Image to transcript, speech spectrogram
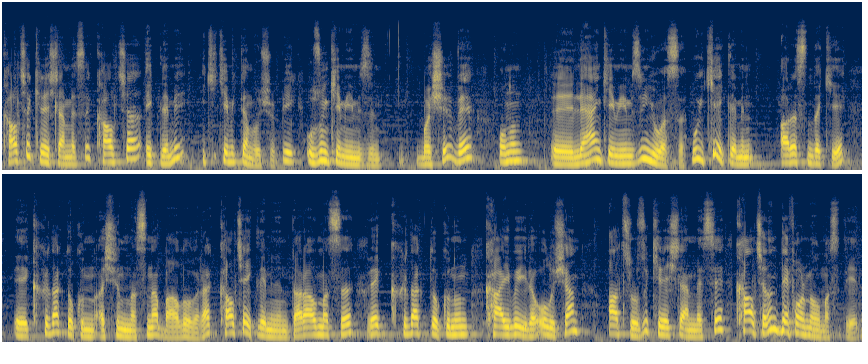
Kalça kireçlenmesi, kalça eklemi iki kemikten oluşur. Bir uzun kemiğimizin başı ve onun e, lehen kemiğimizin yuvası. Bu iki eklemin arasındaki e, kıkırdak dokunun aşınmasına bağlı olarak kalça ekleminin daralması ve kıkırdak dokunun kaybı ile oluşan atrozu kireçlenmesi, kalçanın deforme olması diyelim.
